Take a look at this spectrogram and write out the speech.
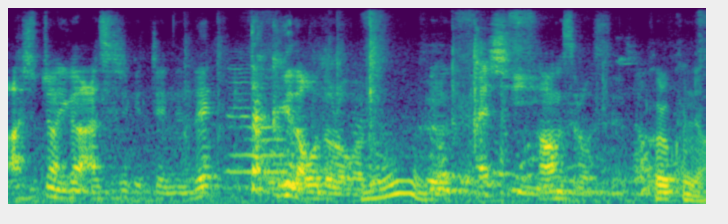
아쉽지만 이건 안 쓰시겠지 했는데 딱 그게 나오더라고요. 오, 팔씨. 당황스러웠어요. 그렇군요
